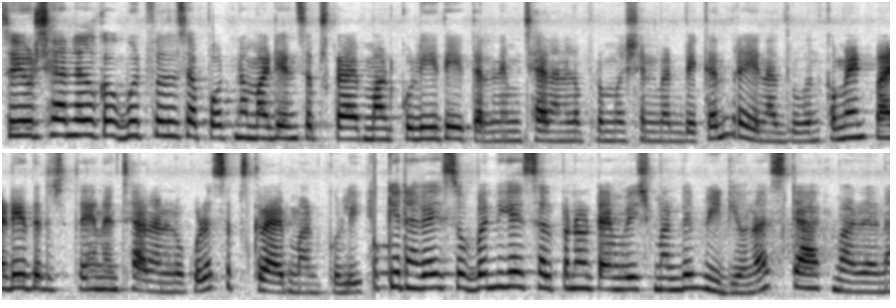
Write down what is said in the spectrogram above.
ಸೊ ಇವ್ರ ಚಾನಲ್ಗೆ ಹೋಗ್ಬಿಟ್ಟು ಫುಲ್ ಸಪೋರ್ಟ್ನ ಮಾಡಿ ಏನು ಸಬ್ಸ್ಕ್ರೈಬ್ ಮಾಡ್ಕೊಳ್ಳಿ. ಇದೇ ಥರ ನಿಮ್ಮ ಚಾನಲ್ನ ಪ್ರಮೋಷನ್ ಮಾಡಬೇಕಂದ್ರೆ ಏನಾದರೂ ಒಂದು ಕಮೆಂಟ್ ಮಾಡಿ, ಇದ್ರ ಜೊತೆಗೆ ನನ್ನ ಚಾನಲ್ನು ಕೂಡ ಸಬ್ಸ್ಕ್ರೈಬ್ ಮಾಡ್ಕೊಳ್ಳಿ. ಓಕೆನಾ ಗೈಸ್ ಸೊ ಬನ್ನಿ ಗೈಸ್ ಸ್ವಲ್ಪ ನಾವು ಟೈಮ್ ವೇಸ್ಟ್ ಮಾಡಿದೆ ವಿಡಿಯೋನ ಸ್ಟಾರ್ಟ್ ಮಾಡೋಣ.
